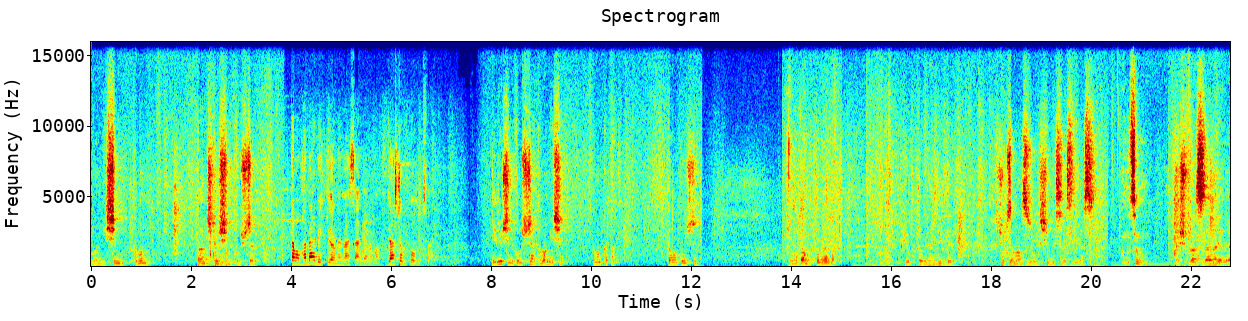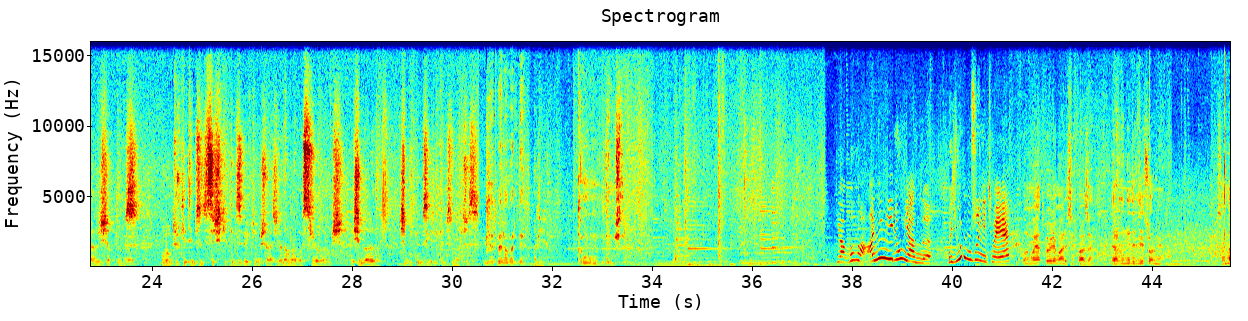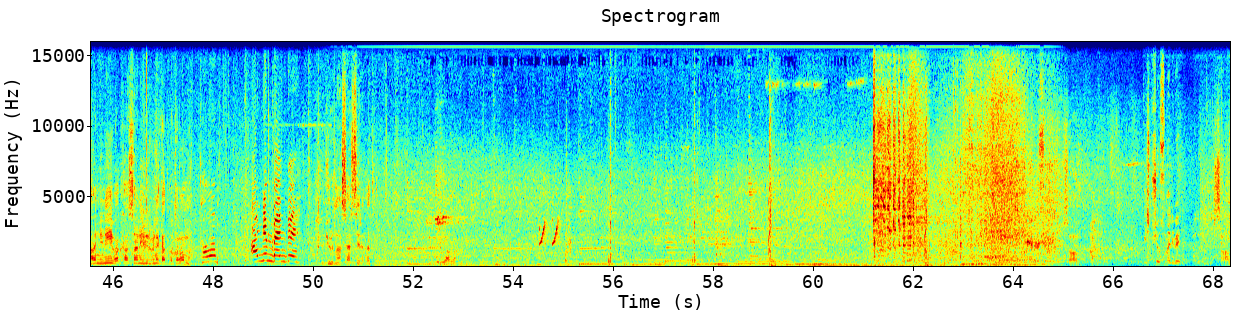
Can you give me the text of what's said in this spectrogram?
Tamam Yeşim tamam. Tamam çıkıyor şimdi konuşacağım. Tamam haber bekliyorum hemen senden ama. Biraz çabuk ol lütfen. Geliyor şimdi konuşacağım tamam Yeşim. Tamam kapat. Tamam konuşacağım. Oradan bir problem var. Abi yok problem değil de çok zamansız oldu. Şimdi de sırası değil aslında. Anlatsana onu. Ya şu Fransızlar var ya beraber iş yaptığımız. Onun Türkiye temsilcisi şirkette bizi bekliyormuş acil. Adamlar bastırıyorlarmış. Yeşim de aradı. Şimdi gitmemiz gerekiyor bizim. Ne yapacağız? İyi hadi beraber gidelim. Ali Tamam oğlum gidelim işte. Ya baba annem yeni uyandı. Mecbur musun gitmeye? Oğlum hayat böyle maalesef bazen. Derdin nedir diye sormuyor. Sen de annene iyi bak. Hastaneyi birbirine katma tamam mı? Tamam. Annem bende. Yürü lan serseri hadi. Yürü yallah. Geçmiş olsun Ali Bey. Sağ ol.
